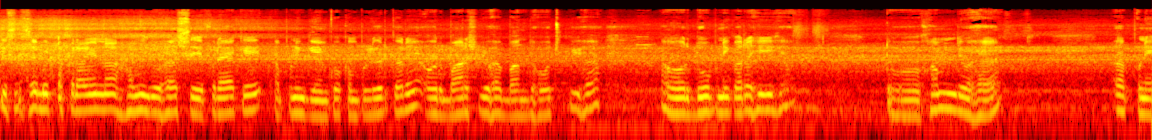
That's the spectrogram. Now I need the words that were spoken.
किसी से भी टकराए ना, हम जो है सेफ़ रह के अपनी गेम को कंप्लीट करें और बारिश जो है बंद हो चुकी है और धूप निकल रही है। तो हम जो है अपने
